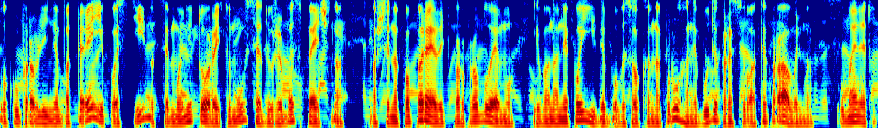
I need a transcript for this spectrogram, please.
Блок управління батареї постійно це моніторить, тому все дуже безпечно. Машина попередить про проблему, і вона не поїде, бо висока напруга не буде працювати правильно. У мене тут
